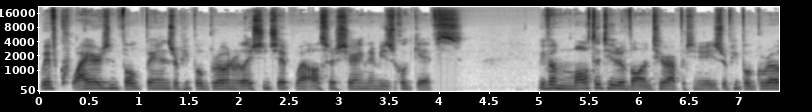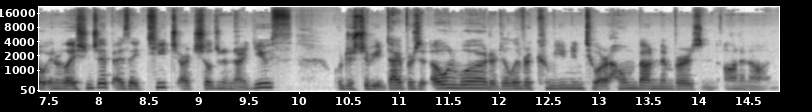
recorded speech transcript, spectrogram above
We have choirs and folk bands where people grow in relationship while also sharing their musical gifts. We have a multitude of volunteer opportunities where people grow in relationship as they teach our children and our youth, or distribute diapers at Owenwood, or deliver communion to our homebound members, and on and on.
